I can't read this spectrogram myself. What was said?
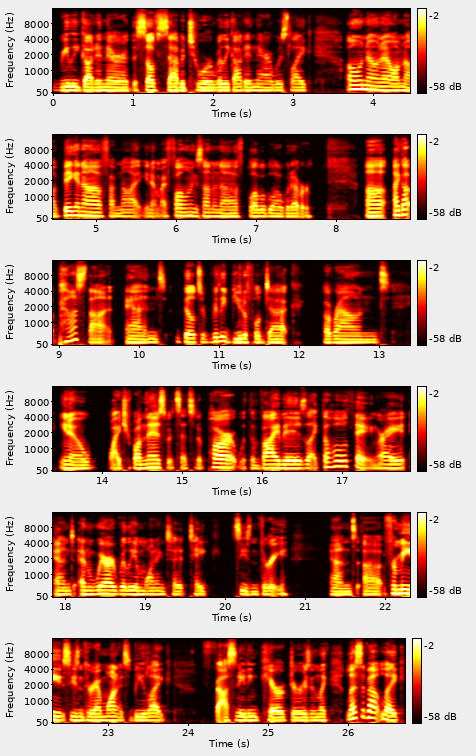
really got in there. The self saboteur really got in there. Was like, oh no, no, I'm not big enough. I'm not, you know, my following's not enough. Blah blah blah, whatever. Uh, I got past that and built a really beautiful deck around, you know, why trip on this, what sets it apart, what the vibe is, like the whole thing, right? And and where I really am wanting to take season three. And uh, for me, season three, I want it to be like fascinating characters and like less about like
